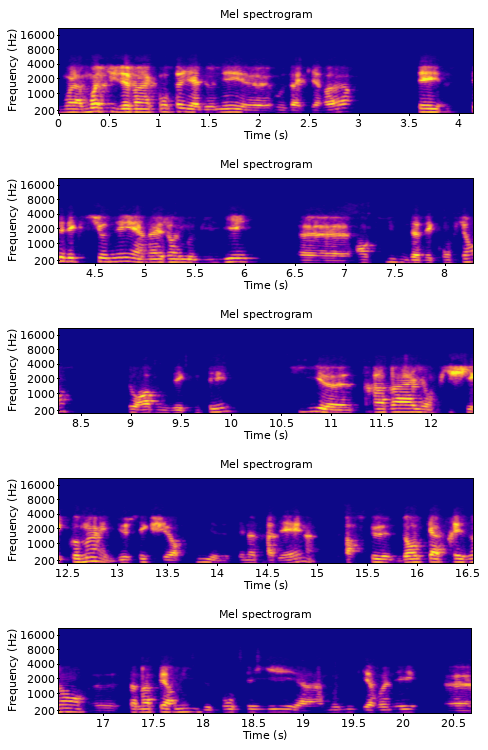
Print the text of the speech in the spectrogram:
Voilà, moi, si j'avais un conseil à donner euh, aux acquéreurs, c'est sélectionner un agent immobilier en qui vous avez confiance, qui saura vous écouter, qui euh, travaille en fichier commun, et Dieu sait que chez Orpi, euh, c'est notre ADN, parce que dans le cas présent, euh, ça m'a permis de conseiller à Monique et René euh,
